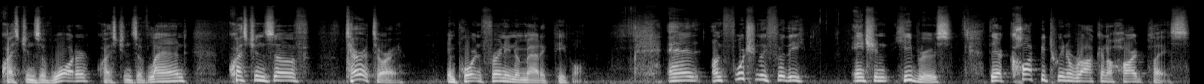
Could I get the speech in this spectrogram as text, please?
questions of water, questions of land, questions of territory, important for any nomadic people. And unfortunately for the ancient Hebrews, they are caught between a rock and a hard place.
